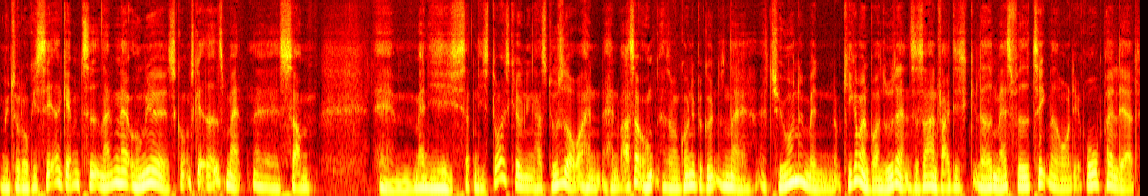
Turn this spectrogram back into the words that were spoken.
mytologiseret gennem tiden. Han er den her unge skånske adelsmand, uh, som øh, Øhm, man i sådan historieskrivning har stusset over, at han, han var så ung, altså han kun i begyndelsen af, af 20'erne, men kigger man på hans uddannelse, så har han faktisk lavet en masse fede ting med rundt i Europa, lært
